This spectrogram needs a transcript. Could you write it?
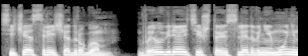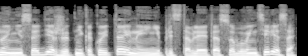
Сейчас речь о другом. Вы уверяете, что исследование Мунина не содержит никакой тайны и не представляет особого интереса,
